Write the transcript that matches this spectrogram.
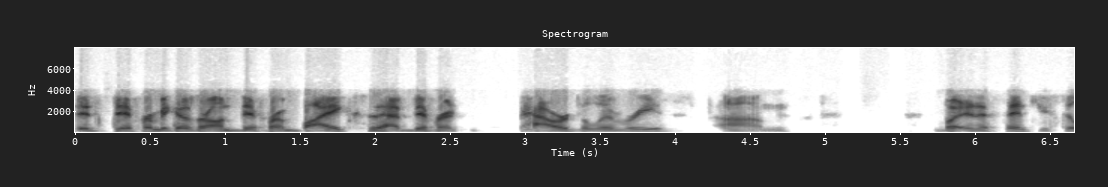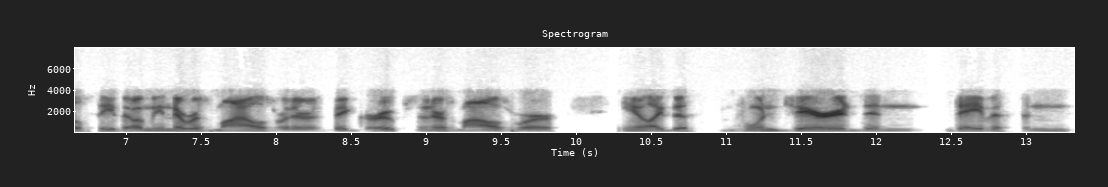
it's different because they're on different bikes that have different power deliveries. Um, but in a sense, you still see though. I mean, there was miles where there was big groups, and there's miles where, you know, like this when Jared and Davis and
